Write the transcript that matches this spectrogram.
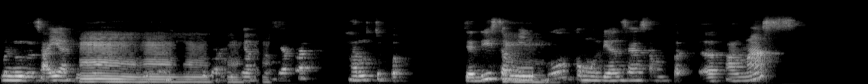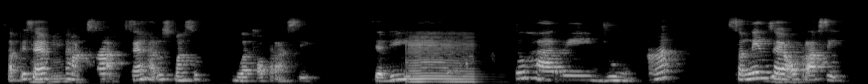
menurut saya gitu. Hmm, hmm, hmm, hmm, punya persiapan harus cepet. Jadi Hmm. seminggu kemudian saya sempat eh, panas, tapi saya Mhm. maksa saya harus masuk buat operasi. Jadi hmm. itu hari Jumat, Senin saya operasi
